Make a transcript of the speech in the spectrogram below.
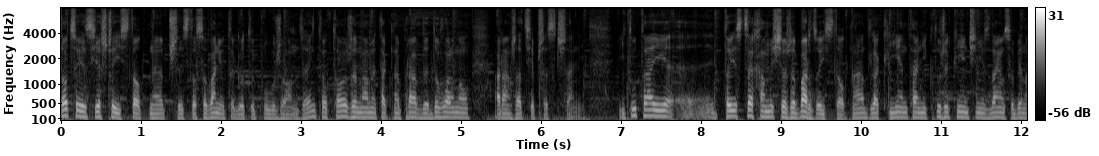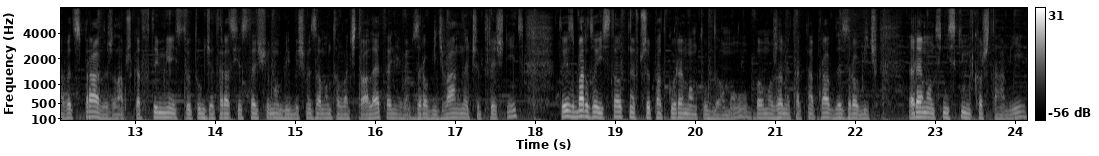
To, co jest jeszcze istotne przy stosowaniu tego typu urządzeń, to to, że mamy tak naprawdę dowolną aranżację przestrzeni. I tutaj e, to jest cecha, myślę, że bardzo istotna dla klienta. Niektórzy klienci nie zdają sobie nawet sprawy, że na przykład w tym miejscu, tu gdzie teraz jesteśmy, moglibyśmy zamontować toaletę, nie wiem, zrobić wannę czy prysznic. To jest bardzo istotne w przypadku remontu w domu, bo możemy tak naprawdę zrobić remont niskimi kosztami,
